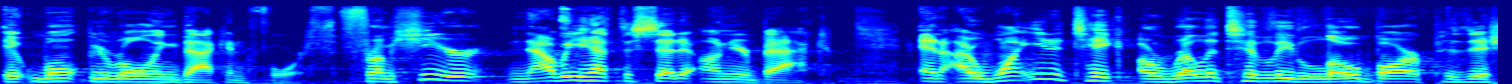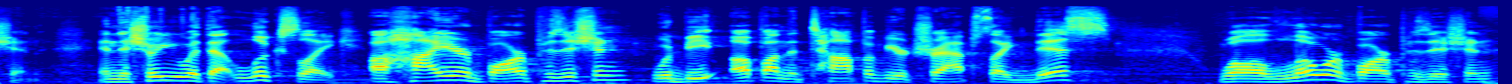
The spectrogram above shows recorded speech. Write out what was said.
it won't be rolling back and forth. From here, now we have to set it on your back. And I want you to take a relatively low bar position. And to show you what that looks like, a higher bar position would be up on the top of your traps like this, while a lower bar position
